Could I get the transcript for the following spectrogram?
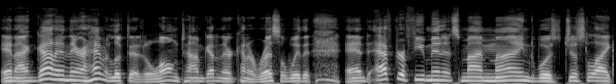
And I got in there, I haven't looked at it a long time, got in there, kind of wrestled with it. And after a few minutes, my mind was just like.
